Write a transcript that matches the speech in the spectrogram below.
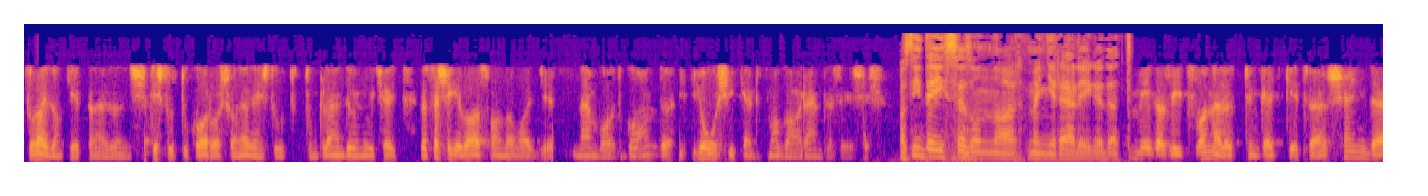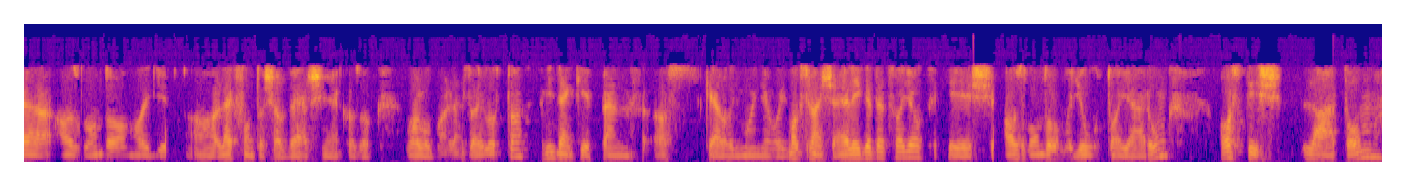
tulajdonképpen ezen is, is tudtuk orvosolni, ezen is tudtunk lendülni, úgyhogy összességében azt mondom, hogy nem volt gond, jó sikert maga a rendezés is. Az idei szezonnal mennyire elégedett? Még az itt van előttünk egy-két verseny, de azt gondolom, hogy a legfontosabb versenyek azok valóban lezajlottak. Mindenképpen azt kell, hogy mondjam, hogy maximálisan elégedett vagyok, és azt gondolom, hogy jó úton járunk. Azt is látom,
